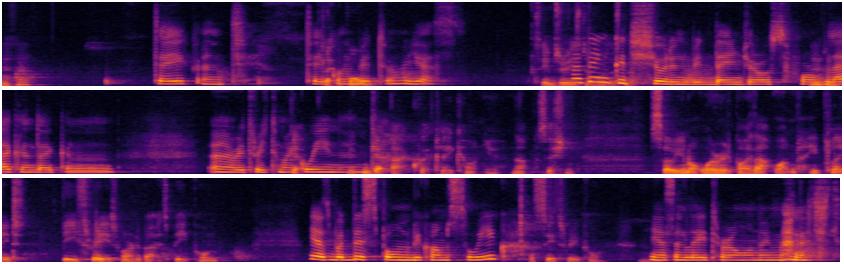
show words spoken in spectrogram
Mm -hmm. Take and take, take on b2, yes. Seems reasonable. I think it, it, shouldn't be dangerous for mm -hmm. black, and I can uh, retreat my get, queen. You can get back quickly, can't you, in that position? So you're not worried by that one. He played b3. He's worried about his b pawn. Yes, but this pawn becomes weak. A c3 pawn. Mm. Yes, and later on I managed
